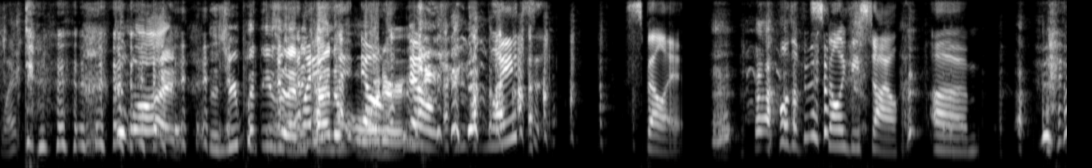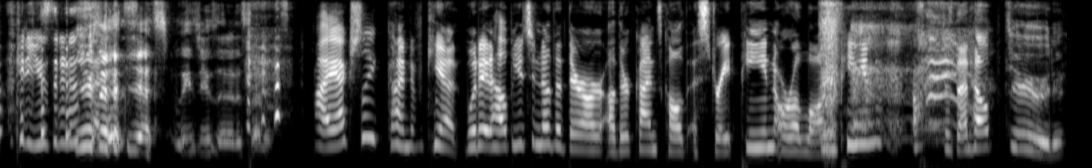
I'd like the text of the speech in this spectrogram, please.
What? Come on. Did you put these in any What kind of? Order? No, what? Spell it. Hold up, spelling bee style. Um, can you use it in a Use it. sentence? Yes, please use it in a sentence. I actually kind of can't. Would it help you to know that there are other kinds called a straight peen or a long peen? Does that help? Dude.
